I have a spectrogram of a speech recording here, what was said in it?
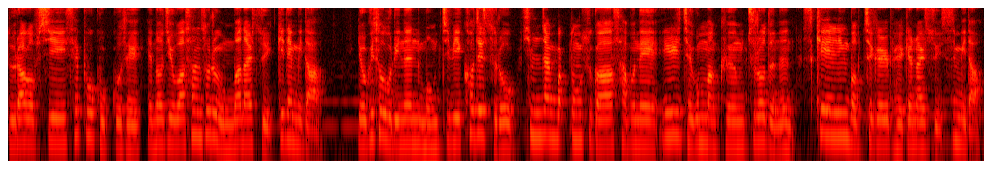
누락 없이 세포 곳곳에 에너지와 산소를 운반할 수 있게 됩니다. 여기서 우리는 몸집이 커질수록 심장 박동수가 4분의 1제곱만큼 줄어드는 스케일링 법칙을 발견할 수 있습니다.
